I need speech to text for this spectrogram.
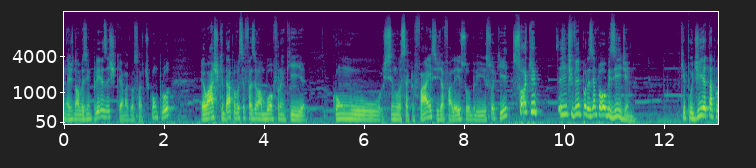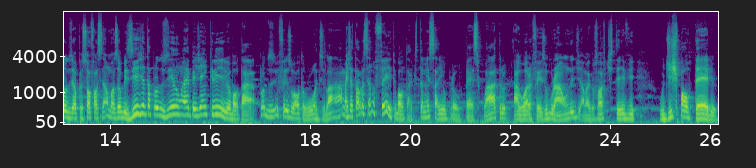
nas novas empresas que a Microsoft comprou, eu acho que dá para você fazer uma boa franquia com o Sinua Sacrifice, já falei sobre isso aqui. Só que a gente vê, por exemplo, a Obsidian, que podia estar tá produzindo. O pessoal fala assim: não, mas a Obsidian está produzindo um RPG incrível, Baltar. Produziu, fez o Outer Worlds lá, ah, mas já estava sendo feito, Baltar, que também saiu para o PS4. Agora fez o Grounded. A Microsoft teve o despautério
